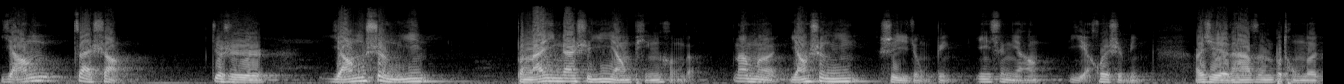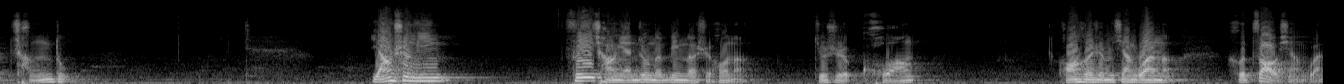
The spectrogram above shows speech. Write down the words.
阳在上，就是阳胜阴，本来应该是阴阳平衡的。那么阳胜阴是一种病，阴胜阳也会是病。而且它分不同的程度，阳盛阴非常严重的病的时候呢，就是狂。狂和什么相关呢？和燥相关。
